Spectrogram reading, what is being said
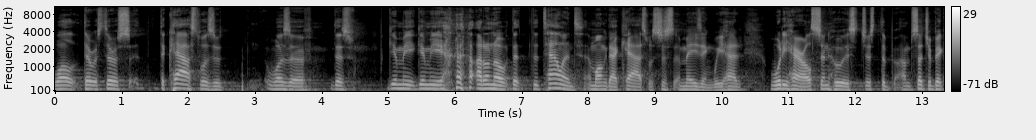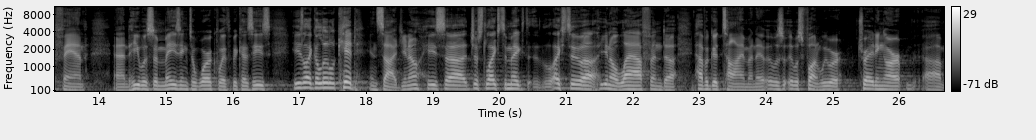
Well, there was there was the cast was a was a this give me give me I don't know the the talent among that cast was just amazing. We had Woody Harrelson who is just the I'm such a big fan and he was amazing to work with because he's he's like a little kid inside, you know. He's uh, just likes to make likes to uh, you know laugh and uh, have a good time, and it, it was it was fun. We were trading our um,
